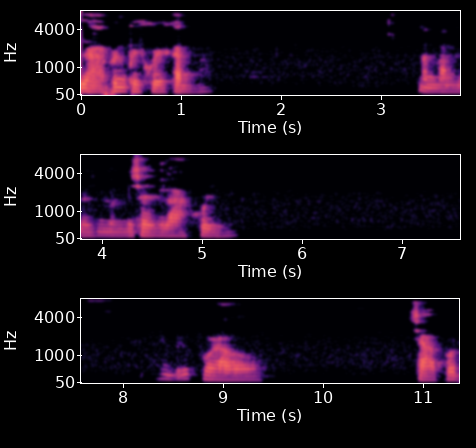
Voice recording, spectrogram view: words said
อย่าเพิ่งไปคุยกัน มันมันมันไม่ใช่เวลาคุย พวกเราชาวพุทธ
